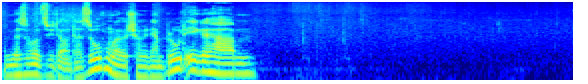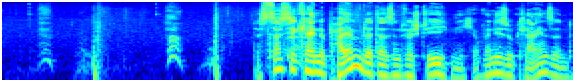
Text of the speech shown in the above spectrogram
Dann müssen wir uns wieder untersuchen, weil wir schon wieder einen Blutegel haben. Dass das hier keine Palmblätter sind, verstehe ich nicht. Auch wenn die so klein sind.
